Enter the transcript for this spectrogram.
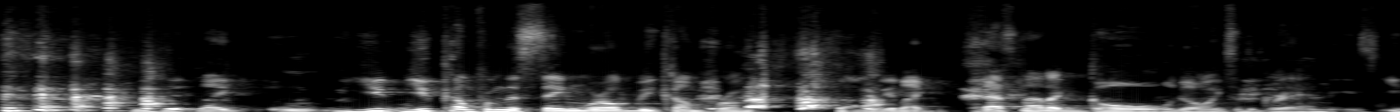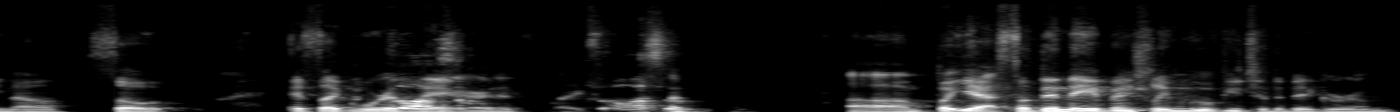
did, like you you come from the same world we come from. So I mean, like that's not a goal going to the grammys you know? So it's like we're awesome. there and it's like it's awesome. Um but yeah so then they eventually move you to the big room.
